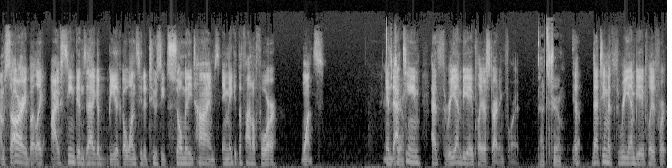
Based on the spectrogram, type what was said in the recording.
I'm sorry, but like I've seen Gonzaga be like a one seed, a two seed so many times and make it the final four once. And that true. team had three NBA players starting for it. That's true. That, that team had three NBA players for it.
